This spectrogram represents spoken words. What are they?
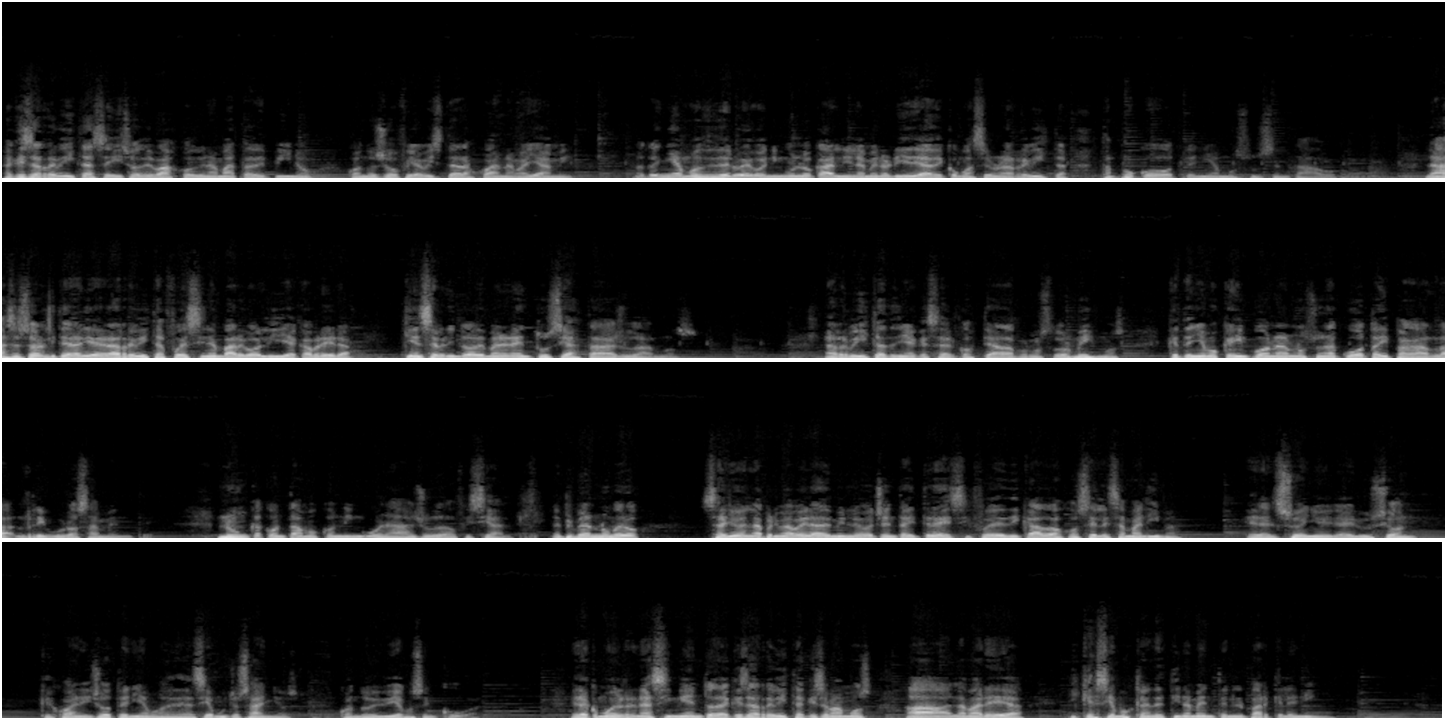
Aquella revista se hizo debajo de una mata de pino cuando yo fui a visitar a Juan a Miami. No teníamos desde luego ningún local ni la menor idea de cómo hacer una revista, tampoco teníamos un centavo. La asesora literaria de la revista fue, sin embargo, Lidia Cabrera, quien se brindó de manera entusiasta a ayudarnos. La revista tenía que ser costeada por nosotros mismos, que teníamos que imponernos una cuota y pagarla rigurosamente. Nunca contamos con ninguna ayuda oficial. El primer número salió en la primavera de 1983 y fue dedicado a José Lezama Lima. Era el sueño y la ilusión que Juan y yo teníamos desde hacía muchos años, cuando vivíamos en Cuba. Era como el renacimiento de aquella revista que llamamos Ah, la marea y que hacíamos clandestinamente en el Parque Lenín.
